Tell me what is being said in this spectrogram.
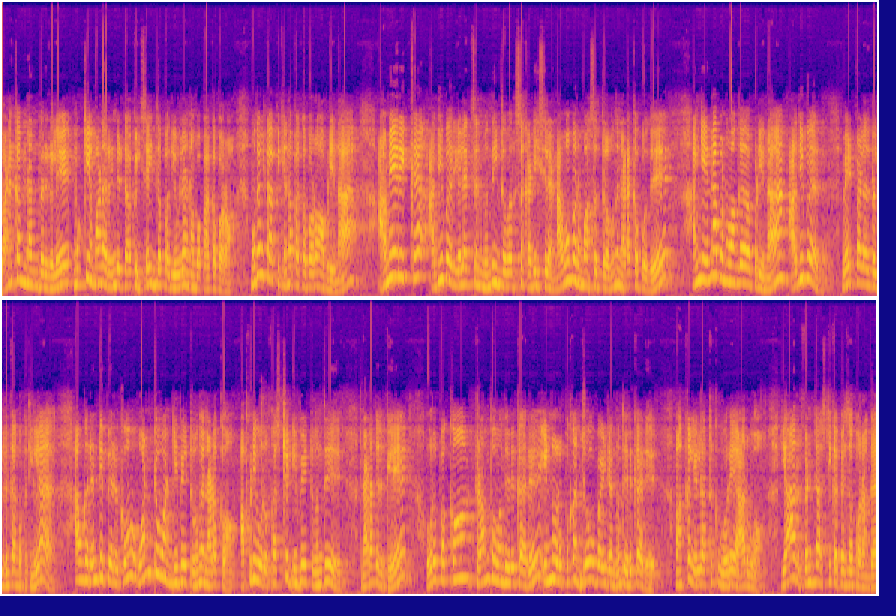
வணக்கம் நண்பர்களே முக்கியமான ரெண்டு டாபிக்ஸை இந்த பதிவில் நம்ம பார்க்க போகிறோம் முதல் டாபிக் என்ன பார்க்க போகிறோம் அப்படின்னா அமெரிக்க அதிபர் எலெக்ஷன் வந்து இந்த வருஷம் கடைசியில் நவம்பர் மாதத்தில் வந்து நடக்க போகுது. அங்கே என்ன பண்ணுவாங்க அப்படின்னா அதிபர் வேட்பாளர்கள் இருக்காங்க பார்த்தீங்களா? அவங்க ரெண்டு பேருக்கும் ஒன் டு ஒன் டிபேட் வந்து நடக்கும். அப்படி ஒரு ஃபர்ஸ்ட் டிபேட் வந்து நடந்திருக்கு. ஒரு பக்கம் ட்ரம்ப் வந்து இருக்காரு இன்னொரு பக்கம் ஜோ பைடன் வந்து இருக்காரு. மக்கள் எல்லாத்துக்கும் ஒரே ஆர்வம். யார் ஃபென்டாஸ்டிக்காக பேச போகிறாங்க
